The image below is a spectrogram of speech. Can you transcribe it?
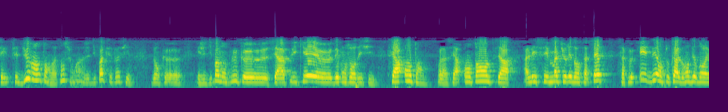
c'est dur à entendre, attention, hein, je ne dis pas que c'est facile. Donc, euh, et je ne dis pas non plus que c'est à appliquer euh, dès qu'on sort d'ici. C'est à entendre. Voilà, c'est à entendre, c'est à, laisser maturer dans sa tête. Ça peut aider en tout cas à grandir dans la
